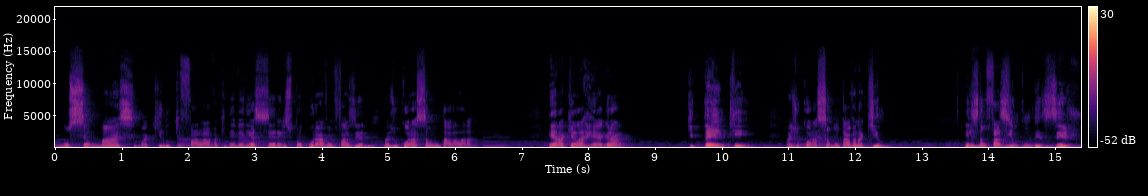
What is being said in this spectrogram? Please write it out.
no seu máximo, aquilo que falava que deveria ser, eles procuravam fazer, mas o coração não estava lá. Era aquela regra que tem que, mas o coração não estava naquilo. Eles não faziam com desejo,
